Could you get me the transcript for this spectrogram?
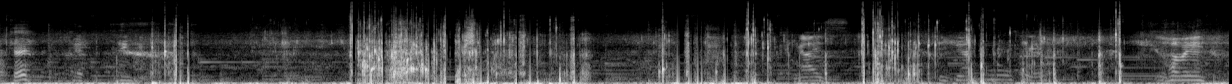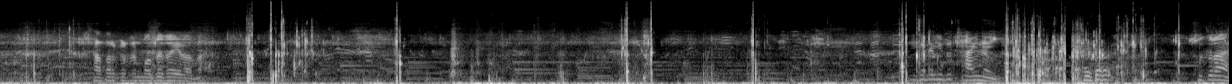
Okay. গাইস এভাবে সাঁতার কাটার মজাটাই আলাদা এখানে কিন্তু ঠাই নাই সুতরাং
